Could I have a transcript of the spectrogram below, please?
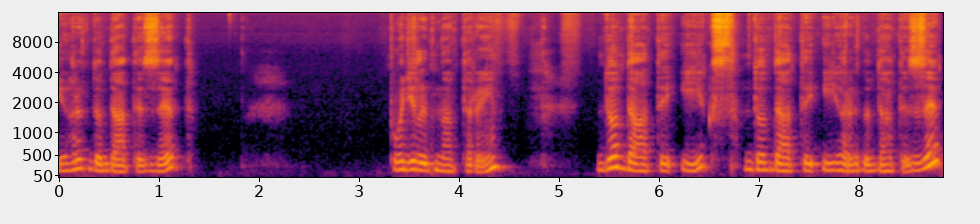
y, додати z, поділити на 3, додати х, додати y, додати z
